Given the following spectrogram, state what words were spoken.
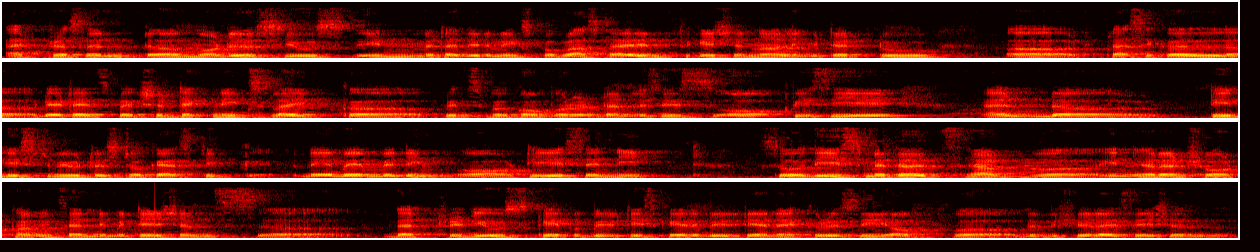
At present, uh, models used in metagenomics for cluster identification are limited to uh, classical uh, data inspection techniques like uh, principal component analysis or PCA and t-distributed stochastic neighbor embedding or TSNE. So these methods have uh, inherent shortcomings and limitations uh, that reduce capability, scalability and accuracy of uh, the visualizations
